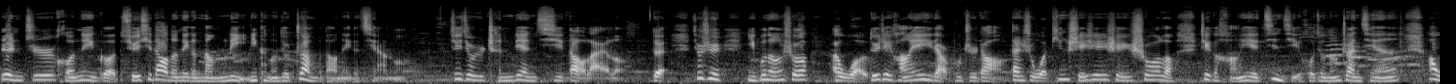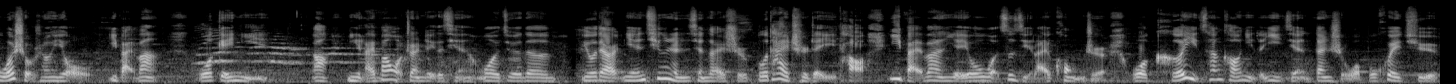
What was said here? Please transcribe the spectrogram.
认知和那个学习到的那个能力，你可能就赚不到那个钱了。这就是沉淀期到来了。对，就是你不能说，呃，我对这行业一点不知道，但是我听谁谁谁说了，这个行业进去以后就能赚钱啊，我手上有一百万，我给你。啊，你来帮我赚这个钱，我觉得有点年轻人现在是不太吃这一套。一百万也由我自己来控制，我可以参考你的意见，但是我不会去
